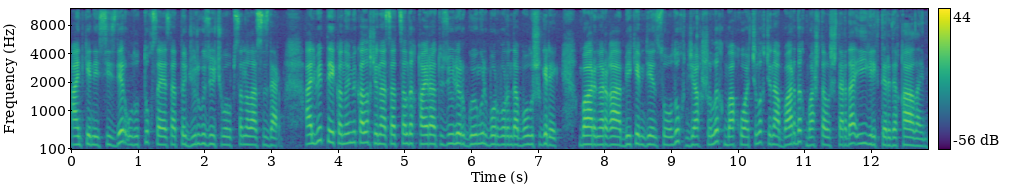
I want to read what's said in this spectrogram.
Анткени сиздер улуттук саясатты жүргүзүүчү болуп саналасыздар. Албетте экономикалык жана социалдык кайра түзүүлөр көңүл борборунда болушу керек. Баарыңарга бекем ден соолук жакшылык бакубатчылык жана бардык башталыштарда ийгиликтерди каалайм.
